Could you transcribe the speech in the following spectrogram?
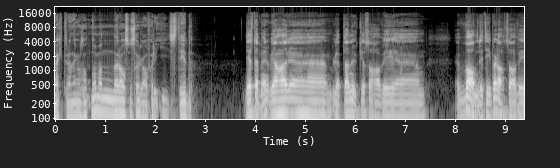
vekttrening og sånt nå, men dere har også sørga for istid. Det stemmer. Vi har uh, løpet av en uke så har vi uh, vanlige timer, da, så har vi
